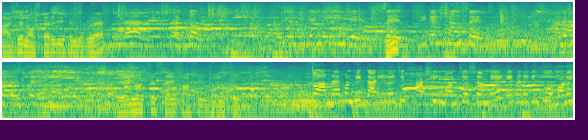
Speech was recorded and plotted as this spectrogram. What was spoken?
লাগছে নস্টালজি হ্যাঁ? হ্যাঁ একদম। ডিটেনশন সেল ডিটেনশন সেল আগে চলো ওইদিকটা এই হচ্ছে সেই ফাঁসির মঞ্চ। তো আমরা এখন ঠিক দাঁড়িয়ে রয়েছি ফাঁসির মঞ্চের সামনে। এখানে কিন্তু অনেক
